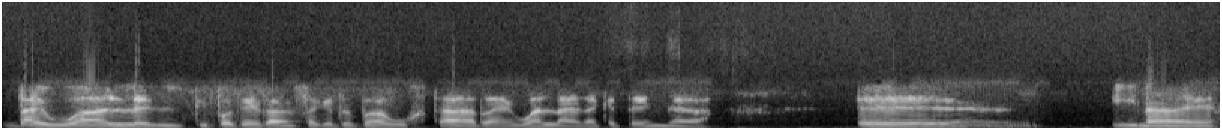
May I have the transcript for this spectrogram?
da igual el tipo de danza que te pueda gustar, da igual la edad que tengas. Eh, INA es,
